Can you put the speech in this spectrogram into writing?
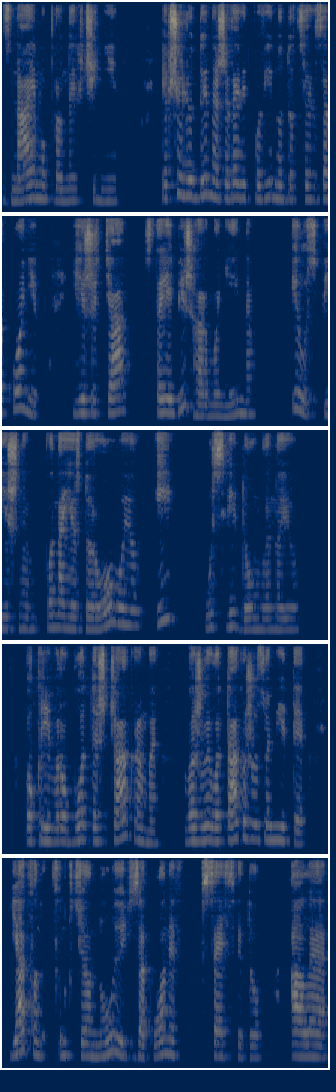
знаємо про них чи ні. Якщо людина живе відповідно до цих законів, її життя стає більш гармонійним і успішним, вона є здоровою і усвідомленою. Окрім роботи з чакрами, важливо також розуміти, як функціонують закони Всесвіту, але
